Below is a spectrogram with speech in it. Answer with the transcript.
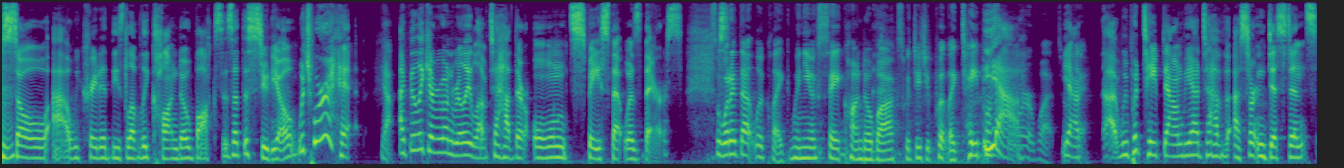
So uh, we created these lovely condo boxes at the studio, which were a hit. Yeah. I feel like everyone really loved to have their own space that was theirs. So what did that look like when you say condo box? What did you put like tape on Yeah. the floor or what? Yeah. Okay. Uh, we put tape down. We had to have a certain distance.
